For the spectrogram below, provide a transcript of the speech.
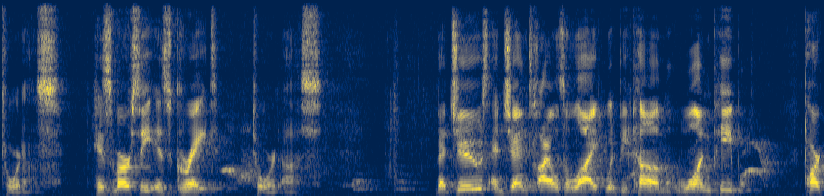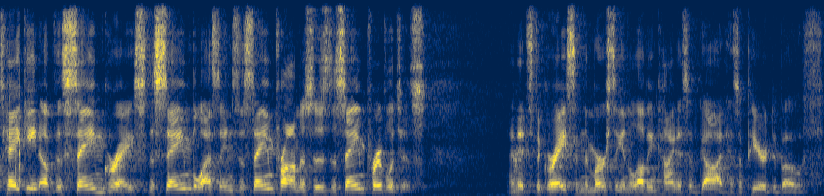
toward us. His mercy is great toward us. That Jews and Gentiles alike would become one people, partaking of the same grace, the same blessings, the same promises, the same privileges. And it's the grace and the mercy and the loving kindness of God has appeared to both.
